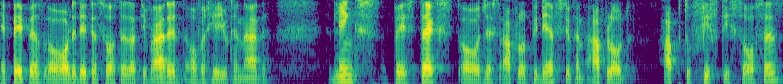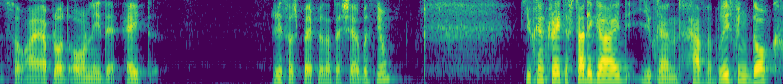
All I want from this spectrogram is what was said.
uh, papers or all the data sources that you've added. Over here, you can add links, paste text, or just upload PDFs. You can upload up to 50 sources. So I upload only the eight research papers that I shared with you. You can create a study guide, you can have a briefing doc,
